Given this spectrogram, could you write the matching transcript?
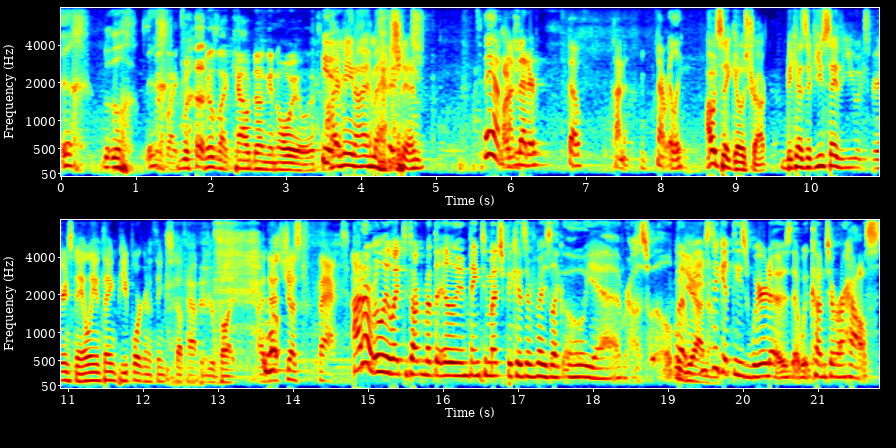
Ugh. Ugh. Smells like, smells like cow dung and oil. That's Yeah. I mean, I imagine. They have I'm gotten ju- better, though. Kind of. Not really. I would say ghost truck because if you say that you experienced an alien thing, people are gonna think stuff happened to your butt. Uh, Well- that's just fact. I don't really like to talk about the alien thing too much because everybody's like, "Oh yeah, Roswell." But yeah, we used no. to get these weirdos that would come to our house,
